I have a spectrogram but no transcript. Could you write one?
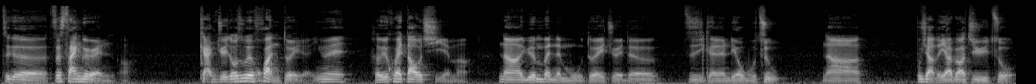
这个这三个人啊，感觉都是会换队的，因为合约快到期了嘛。那原本的母队觉得自己可能留不住，那不晓得要不要继续做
